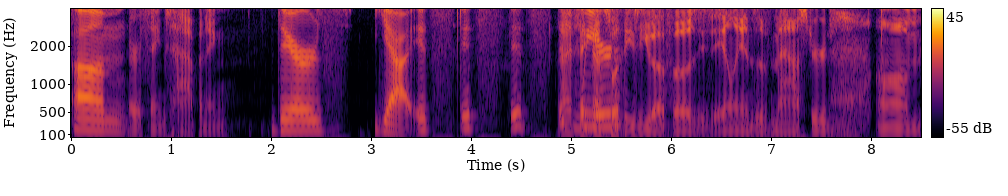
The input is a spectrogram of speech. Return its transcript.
Um, there are things happening There's yeah, it's it's it's I think weird. that's what these UFOs, these aliens have mastered. Um,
